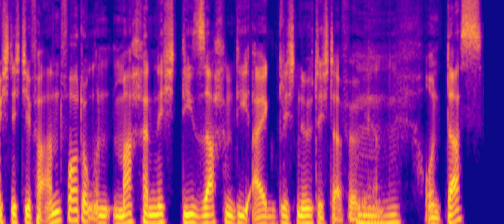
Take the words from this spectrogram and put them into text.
ich nicht die Verantwortung und mache nicht die Sachen, die eigentlich nötig dafür wären. Mhm. Und das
